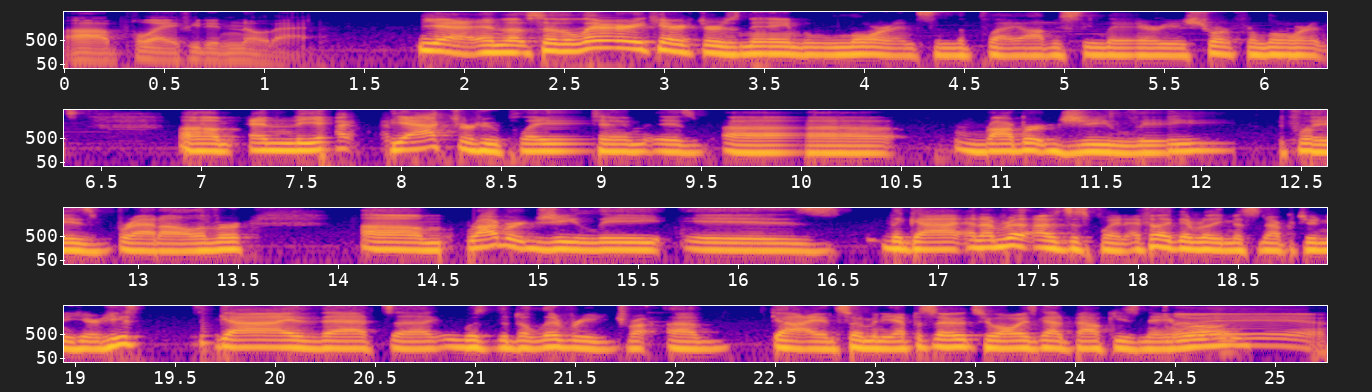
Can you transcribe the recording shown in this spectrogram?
uh, play. If you didn't know that, Yeah, and the, so the Larry character is named Lawrence in the play. Obviously, Larry is short for Lawrence. Um, and the the actor who plays him is uh, Robert G. Lee. He plays Brad Oliver. Um, Robert G. Lee is the guy, and I'm really, I was disappointed. I feel like they really missed an opportunity here. He's the guy that uh, was the delivery dr- uh, guy in so many episodes who always got Balki's name oh, wrong. yeah, yeah, yeah.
